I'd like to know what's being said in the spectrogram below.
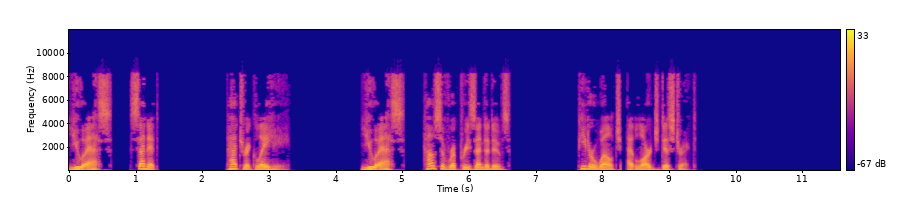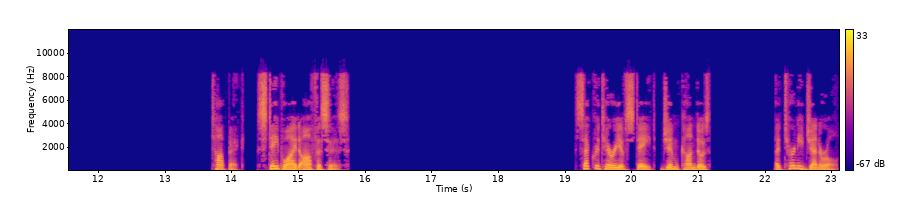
U.S. Senate Patrick Leahy U.S. House of Representatives Peter Welch, at-large district Statewide offices Secretary of State, Jim Condos Attorney General,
